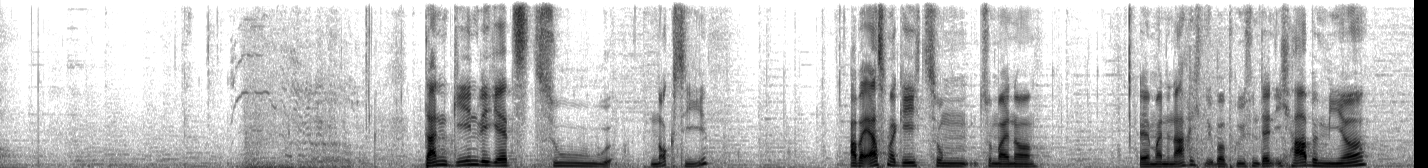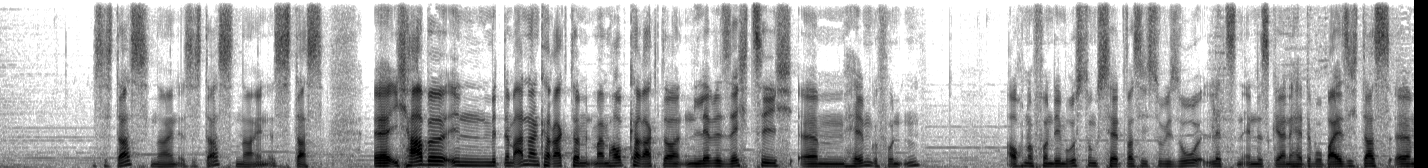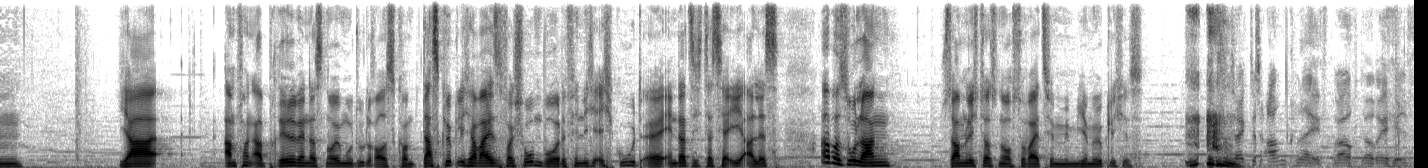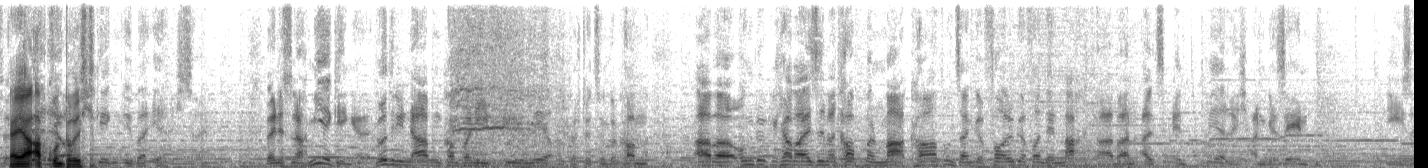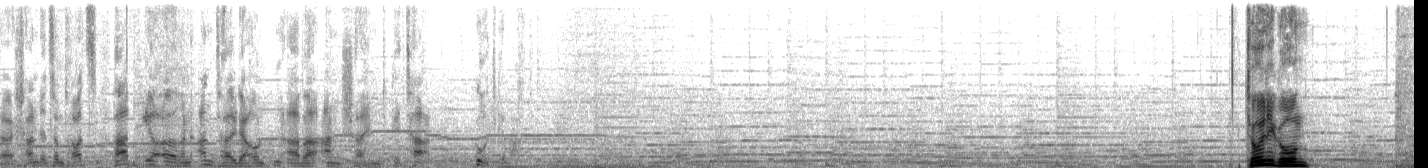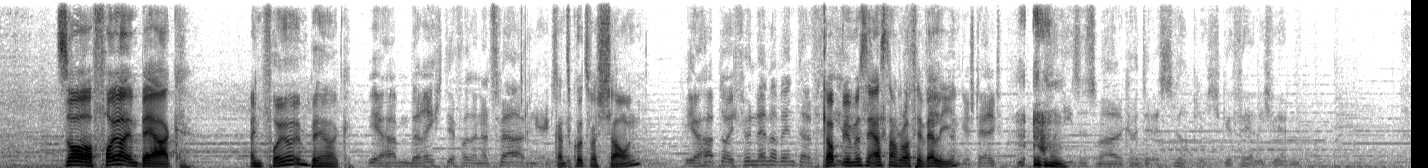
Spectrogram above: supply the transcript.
Dann gehen wir jetzt zu Noxy. Aber erstmal gehe ich zum, zu meiner, äh, meine Nachrichten überprüfen, denn ich habe mir... Ist es das? Nein, ist es das? Nein, ist es das. Äh, ich habe in, mit einem anderen Charakter, mit meinem Hauptcharakter, einen Level 60 ähm, Helm gefunden. Auch noch von dem Rüstungsset, was ich sowieso letzten Endes gerne hätte. Wobei sich das, ähm, ja, Anfang April, wenn das neue Modul rauskommt, das glücklicherweise verschoben wurde, finde ich echt gut. Äh, ändert sich das ja eh alles. Aber so lang sammle ich das noch, soweit es mir möglich ist. ja, ja, Abgrundbericht. Wenn es nach mir ginge, würde die Narbenkompanie viel mehr Unterstützung bekommen. Aber unglücklicherweise wird Hauptmann Markov und sein Gefolge von den Machthabern als entbehrlich angesehen. Dieser Schande zum Trotz habt ihr euren Anteil da unten aber anscheinend getan. Gut gemacht. Entschuldigung. So, Feuer im Berg. Ein Feuer im Berg. Wir haben Berichte von einer Zwergen. Ganz kurz was schauen. Ihr habt euch für Neverwinter Ich glaube, wir müssen erst nach Rothy Valley. gestellt. Dieses Mal könnte es wirklich gefährlich werden.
